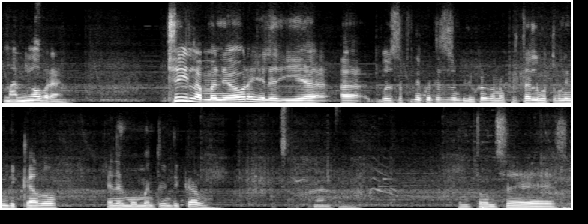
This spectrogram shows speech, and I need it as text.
maniobra. Sí, la maniobra y, el, y a, a- pues a fin de cuentas es un videojuego, ¿no? Apretar el botón indicado en el momento indicado. Entonces,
